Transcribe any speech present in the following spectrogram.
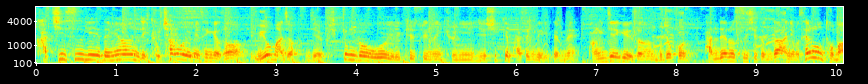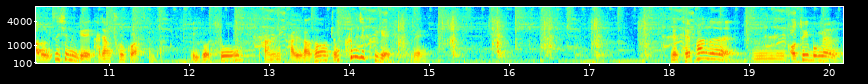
같이 쓰게 되면 이제 교차 오염이 생겨서 위험하죠. 이제 식중독을 일으킬 수 있는 균이 이제 쉽게 발생되기 때문에 방지하기 위해서는 무조건 반대로 쓰시든가 아니면 새로운 도마로 쓰시는 게 가장 좋을 것 같습니다. 이것도 반 갈라서 좀 큼직하게 네. 네, 대파는 음, 어떻게 보면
